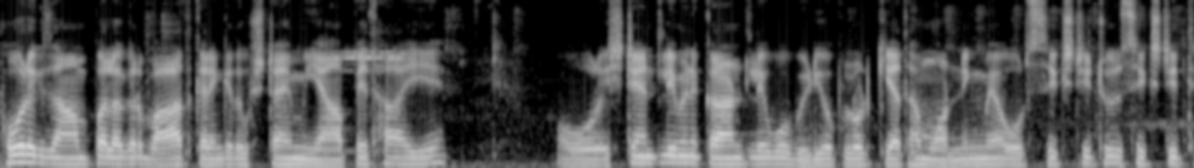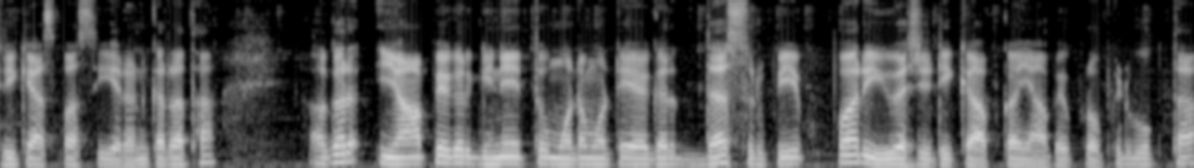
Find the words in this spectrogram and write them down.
फॉर एग्ज़ाम्पल अगर बात करेंगे तो उस टाइम यहाँ पे था ये। और इंस्टेंटली मैंने करंटली वो वीडियो अपलोड किया था मॉर्निंग में और 62 63 के आसपास ये रन कर रहा था। अगर यहाँ पे अगर गिने तो मोटा मोटे अगर दस रुपये पर यूएसडीटी का आपका यहाँ पे प्रॉफिट बुक था।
